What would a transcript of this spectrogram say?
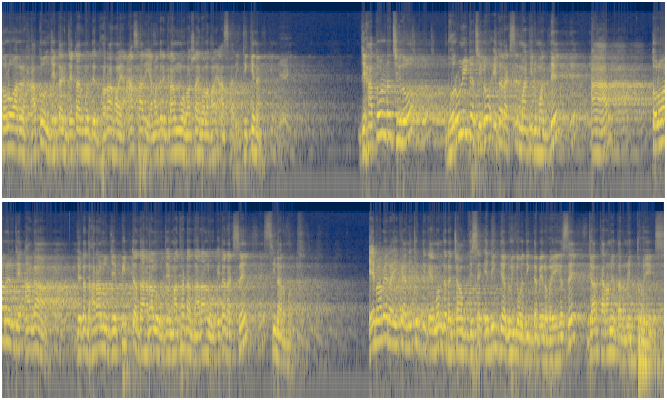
তলোয়ারের হাতল যেটা, যেটার মধ্যে ধরা হয় আসারি আমাদের গ্রাম্য ভাষায় বলা হয় আসারি ঠিক কিনা? যে হাতলটা ছিল, ধরুনিটা ছিল, এটা রাখছে মাটির মধ্যে, আর তলোয়ারের যে আগা, যেটা ধারালো, যে পিঠটা ধারালো, যে মাথাটা ধারালো, এটা রাখছে সিনার মধ্যে। এভাবে রাইকা নিচের দিকে এমন জোরে চাপ দিছে, এদিক দিয়ে ঢুকে ওদিক দিয়ে বের হয়ে গেছে, যার কারণে তার মৃত্যু হয়ে গেছে।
